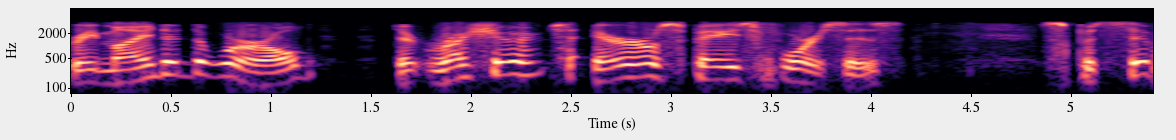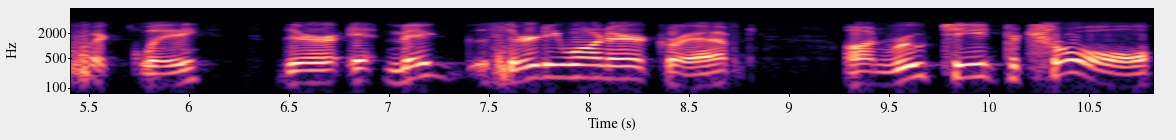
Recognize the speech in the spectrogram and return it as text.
reminded the world that Russia's aerospace forces, specifically their MiG-31 aircraft, on routine patrol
